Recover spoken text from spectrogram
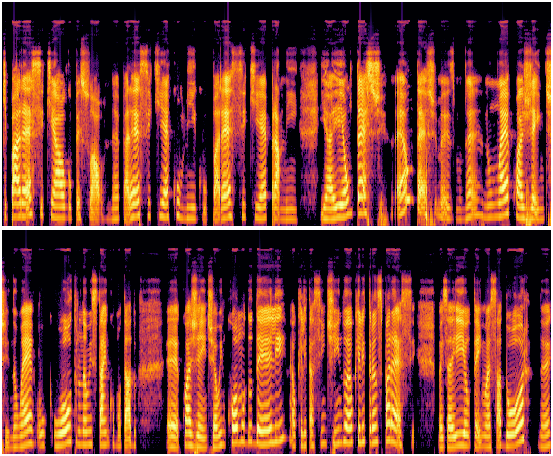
que parece que é algo pessoal, né, parece que é comigo, parece que é para mim. E aí é um teste, é um teste mesmo, né, não é com a gente, não é o o outro não está incomodado, eh, com a gente, é o incômodo dele, é o que ele está sentindo, é o que ele transparece. Mas aí eu tenho essa dor, né,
